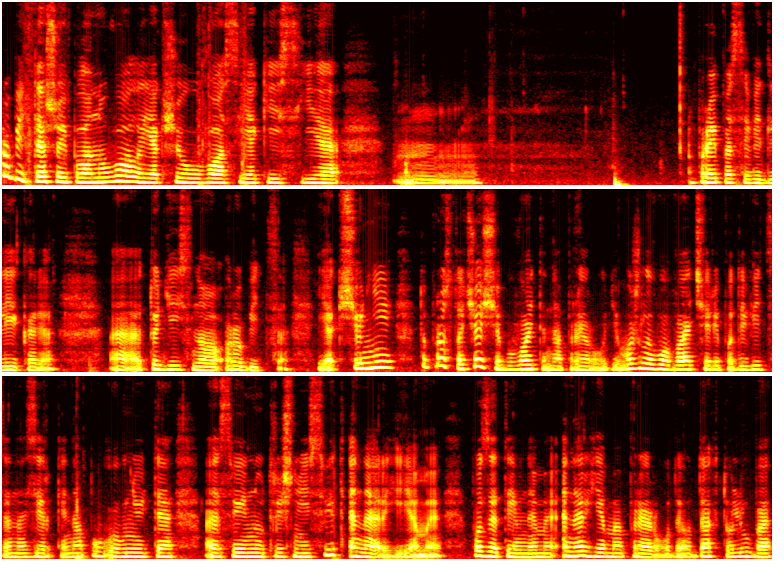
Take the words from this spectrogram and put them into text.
Робіть те, що і планували, якщо у вас якісь є приписи від лікаря, е, то дійсно робіть це. Якщо ні, то просто чаще бувайте на природі. Можливо, ввечері подивіться на зірки, наповнюйте е, свій внутрішній світ енергіями, позитивними енергіями природи. От дехто любить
